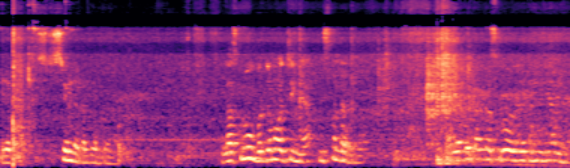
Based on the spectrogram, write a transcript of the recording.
இதை ஷீல்டை கழட்டி விட்டுருங்க எல்லா ஸ்க்ரூவும் பத்திரமா வச்சுங்க மிஸ் பண்ணுறாங்க அது எப்படி கரெக்டாக ஸ்க்ரூ வந்து தனித்தனியாக வைங்க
